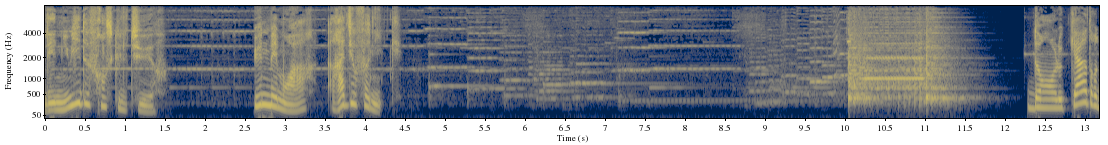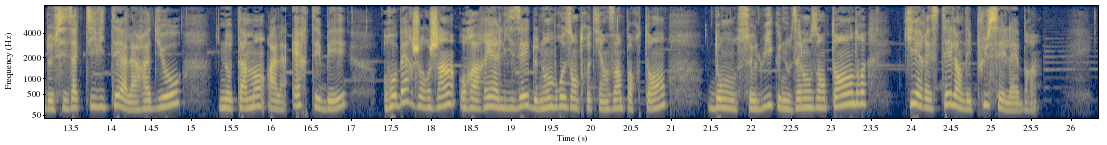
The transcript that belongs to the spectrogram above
Les nuits de France Culture. Une mémoire radiophonique. Dans le cadre de ses activités à la radio, notamment à la RTB, Robert Georgin aura réalisé de nombreux entretiens importants, dont celui que nous allons entendre, qui est resté l'un des plus célèbres.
